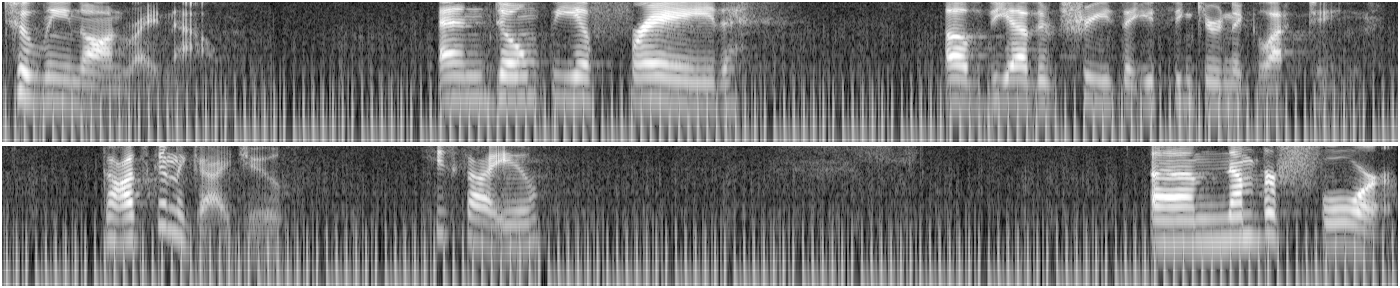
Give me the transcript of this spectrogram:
to lean on right now and don't be afraid of the other trees that you think you're neglecting. God's going to guide you, He's got you. Um, number four,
